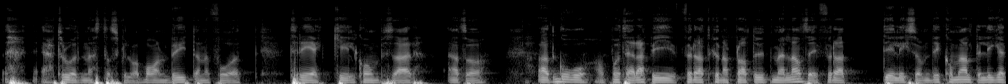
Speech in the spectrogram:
jag tror att det nästan skulle vara banbrytande att få ett, tre killkompisar, alltså att gå på terapi för att kunna prata ut mellan sig. För att det, liksom, det kommer alltid ligga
